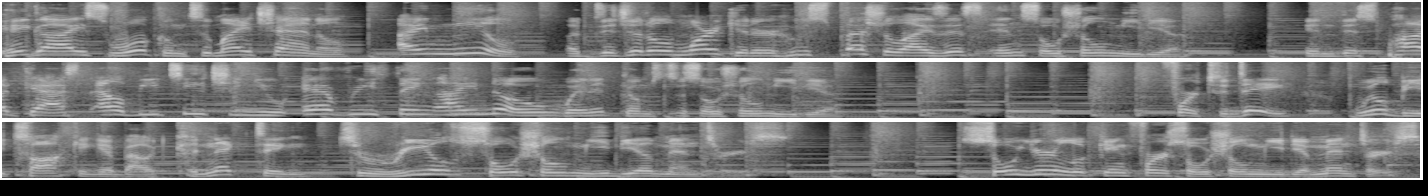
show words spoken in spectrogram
Hey guys, welcome to my channel. I'm Neil, a digital marketer who specializes in social media. In this podcast, I'll be teaching you everything I know when it comes to social media. For today, we'll be talking about connecting to real social media mentors. So you're looking for social media mentors,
